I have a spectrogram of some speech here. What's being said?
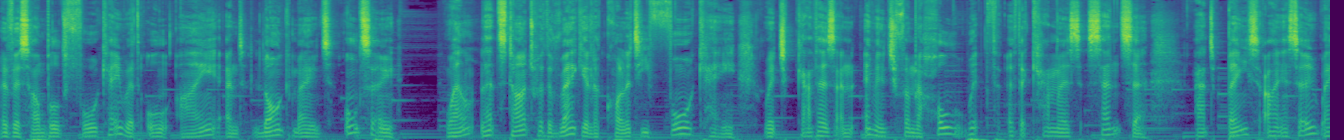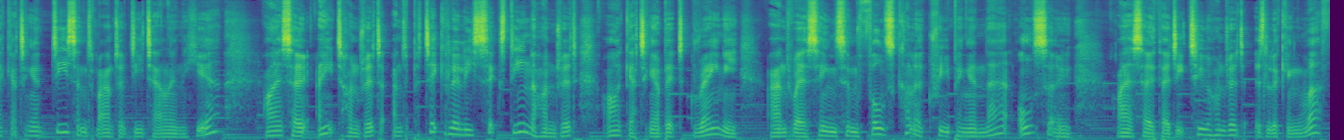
oversampled 4K with all I and log modes also. Well, let's start with the regular quality 4K, which gathers an image from the whole width of the camera's sensor, at base ISO, we're getting a decent amount of detail in here. ISO 800 and particularly 1600 are getting a bit grainy, and we're seeing some false colour creeping in there also. ISO 3200 is looking rough,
